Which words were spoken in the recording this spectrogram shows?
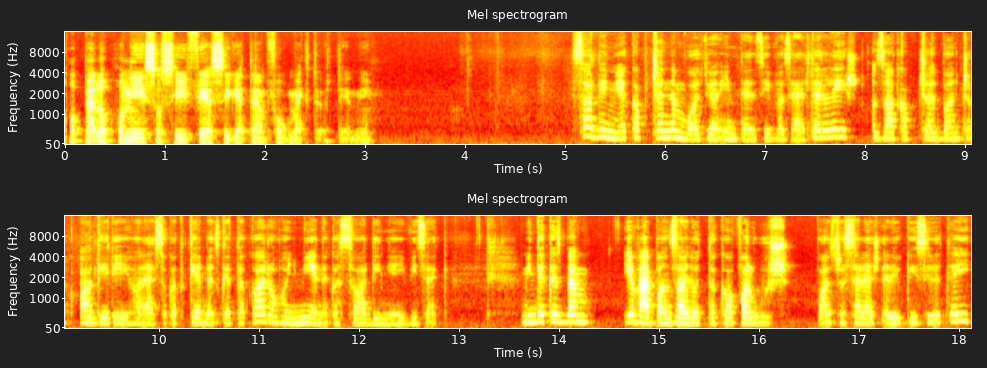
a Peloponnészoszi félszigeten fog megtörténni. Szardinia kapcsán nem volt olyan intenzív az elterelés, azzal kapcsolatban csak algériai halászokat kérdezgettek arról, hogy milyenek a szardiniai vizek. Mindeközben javában zajlottak a valós partraszállás előkészületei,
